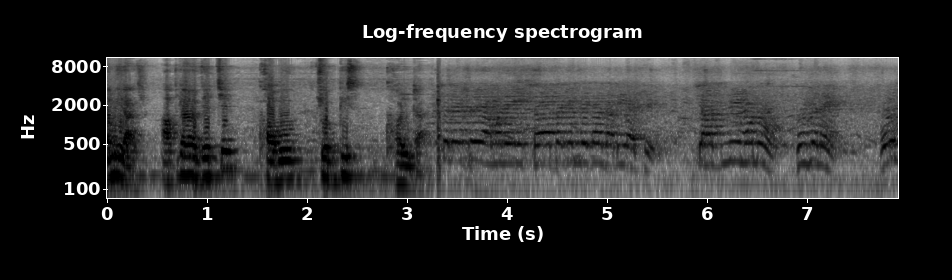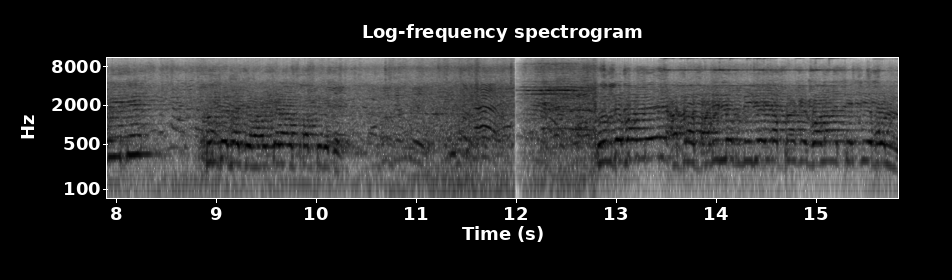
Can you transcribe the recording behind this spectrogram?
আমি রাজ। আপনারা দেখছেন খবর চব্বিশ ঘণ্টা। মনু শুনতে পারলেন আপনার বাড়ির লোক নিজেই আপনাকে চেঁচিয়ে বলল।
